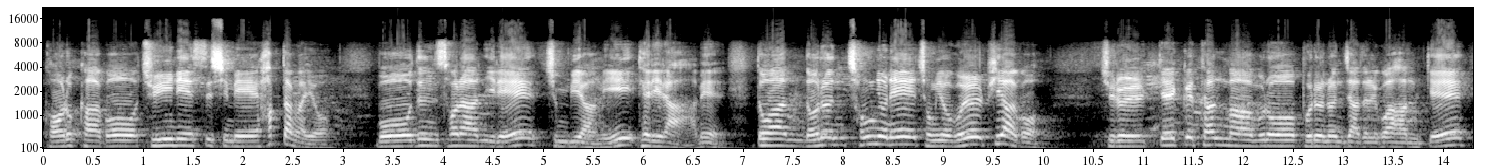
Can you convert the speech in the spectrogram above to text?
거룩하고 주인의 쓰심에 합당하여 모든 선한 일에 준비함이 되리라. 아멘. 또한 너는 청년의 정욕을 피하고 주를 깨끗한 마음으로 부르는 자들과 함께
